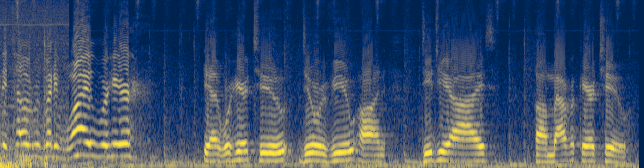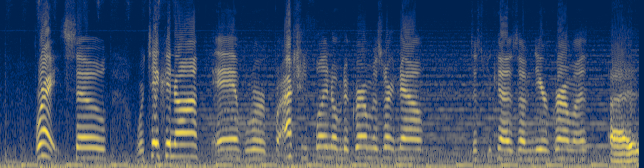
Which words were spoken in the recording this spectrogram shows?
Want to tell everybody why we're here? Yeah, we're here to do a review on DJI's uh, Mavic Air 2. Right, so we're taking off and we're actually flying over to Grandma's right now just because I'm near Grandma. Uh,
